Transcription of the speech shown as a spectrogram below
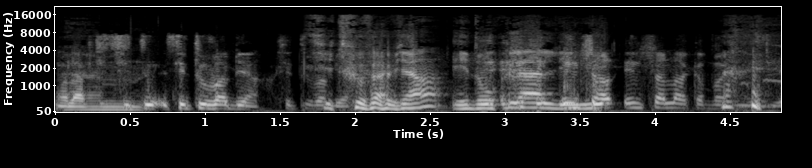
Voilà, Euh, si, tout, si tout va bien. Si tout va si bien. tout va bien. Et donc là, les, Inch'Allah, Inch'Allah, comme on dit.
